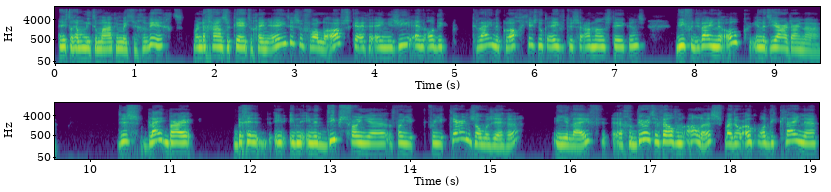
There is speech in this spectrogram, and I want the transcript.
heeft toch helemaal niet te maken met je gewicht. Maar dan gaan ze ketogeen eten, ze vallen af, ze krijgen energie. En al die kleine klachtjes, doe ik even tussen aanhalingstekens, die verdwijnen ook in het jaar daarna. Dus blijkbaar in, in, in het diepst van je, van, je, van je kern, zal maar zeggen, in je lijf, uh, gebeurt er wel van alles, waardoor ook al die kleine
